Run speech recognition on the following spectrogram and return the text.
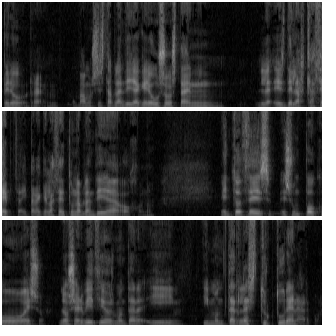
Pero, vamos, esta plantilla que yo uso está en. es de las que acepta. Y para que la acepte una plantilla, ojo, ¿no? Entonces, es un poco eso. Los servicios, montar y, montar la estructura en árbol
